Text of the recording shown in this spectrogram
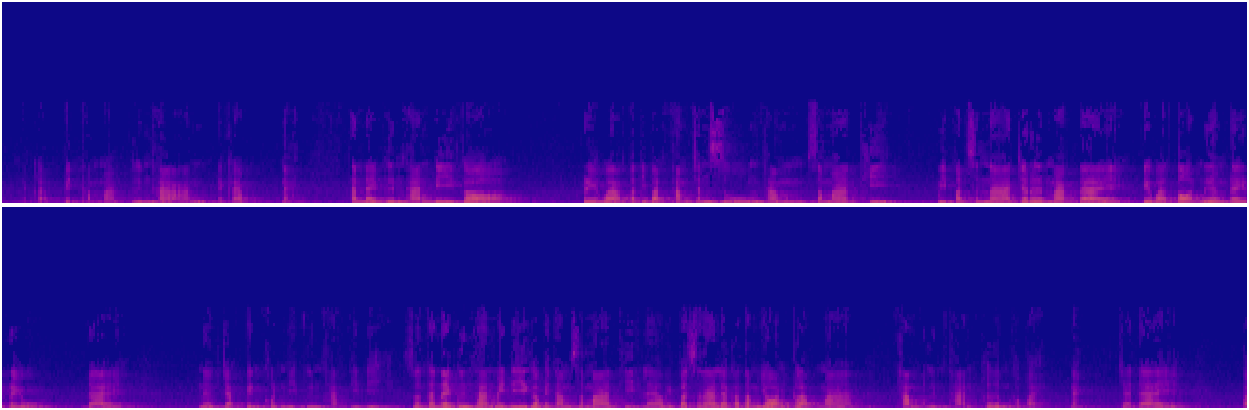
ๆนะครับ เป็นธรรมะพื้นฐานนะครับนะท่านใดพื้นฐานดีก็เรียกว่าปฏิบัติธรรมชั้นสูงทำสมาธิวิปัสสนาเจริญมากได้ เรียกว่าต่อเนื่องได้เร็วได้เนื่องจากเป็นคนมีพื้นฐานที่ดี ส่วนท่านใดพื้นฐานไม่ดีก็ไปทำสมาธิแล้ววิปัสสนาแล้วก็ต้องย้อนกลับมาทำพื้นฐานเพิ่มเข้าไปนะจะได้ ไป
